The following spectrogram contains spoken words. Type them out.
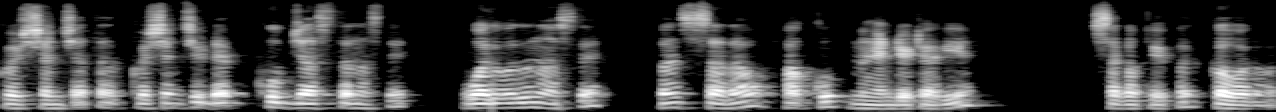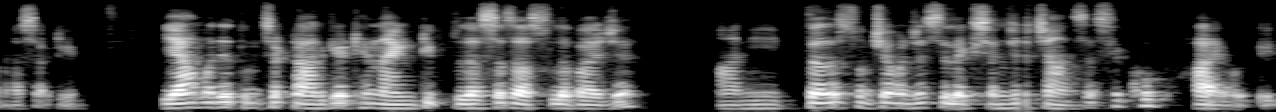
क्वेश्चनच्या तर क्वेश्चनची डेप्थ खूप जास्त नसते. वरवरून असते. पण सराव हा खूप मॅन्डेटरी आहे. सगळा पेपर कव्हर होण्यासाठी. यामध्ये तुमचं टार्गेट हे 90 प्लसच असलं पाहिजे आणि तरच तुमचे म्हणजे सिलेक्शनचे चान्सेस हे खूप हाय होतील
